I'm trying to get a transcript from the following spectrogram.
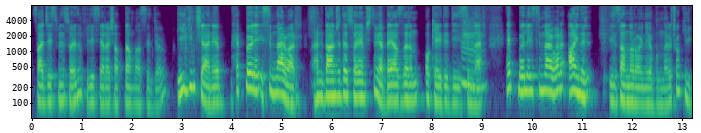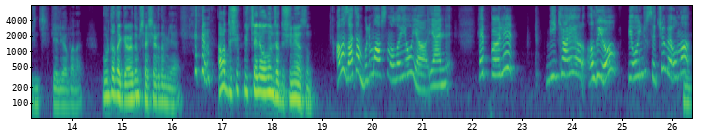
sadece ismini söyledim. Felicia Rashad'dan bahsediyorum. İlginç yani. Hep böyle isimler var. Hani daha önce de söylemiştim ya beyazların okey dediği isimler. Hmm. Hep böyle isimler var. Aynı insanlar oynuyor bunları. Çok ilginç geliyor bana. Burada da gördüm şaşırdım ya. Ama düşük bütçeli olunca düşünüyorsun. Ama zaten Blumhouse'un olayı o ya. Yani hep böyle bir hikaye alıyor, bir oyuncu seçiyor ve ona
